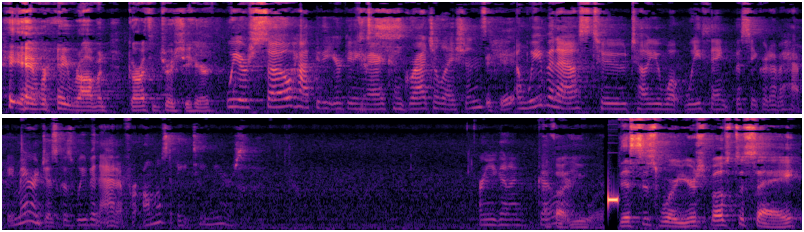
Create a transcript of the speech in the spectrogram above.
Hey Amber, hey Robin, Garth and Trisha here. We are so happy that you're getting married. Congratulations. and we've been asked to tell you what we think the secret of a happy marriage is because we've been at it for almost 18 years. Are you going to go? I thought or- you were. This is where you're supposed to say,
